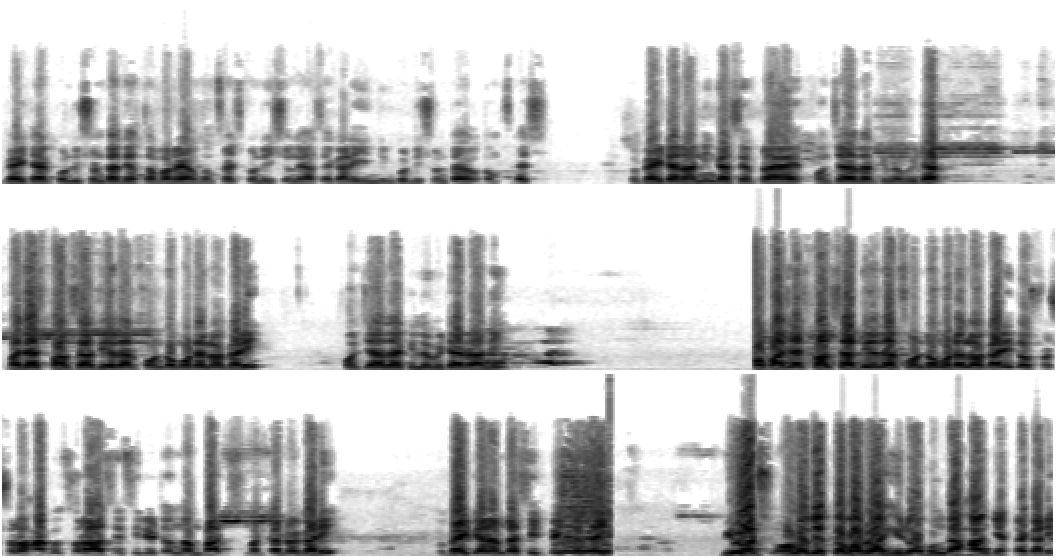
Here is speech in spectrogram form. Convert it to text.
গাড়িটার কন্ডিশনটা দেখতে পারে, একদম ফ্রেশ কন্ডিশনে আছে গাড়ির ইঞ্জিন কন্ডিশনটা একদম ফ্রেশ তো গাড়িটা রানিং আছে প্রায় পঞ্চাশ হাজার কিলোমিটার বাজাজ পালসার দুই হাজার পনেরো মডেলের গাড়ি, পঞ্চাশ হাজার কিলোমিটার রানিং বাজাজ পালসার দুই হাজার পনেরো মডেলের গাড়ি, দশ বছর কাগজ করা আছে সিলেটের নাম্বার স্মার্ট কার্ডের গাড়ি। তো গাড়িটার আমরা সিট পেজটা চাই ভিউয়ার্স হলো দেখতে পারবা হিরো হুন্ডা হাঙ্ক একটা গাড়ি।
